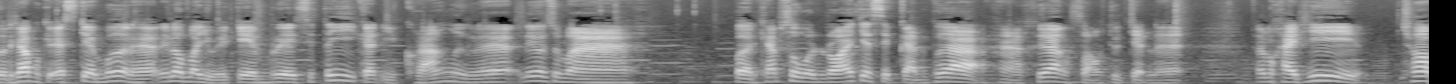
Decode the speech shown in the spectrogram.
สวัสดีครับ ผมคือ S Gamer นะฮะ นี่เรามาอยู่ในเกม Ray City กันอีกครั้งหนึ่งนะฮะ นี่เราจะมาเปิดแคปซูล 170 กันเพื่อหาเครื่อง 2.7 นะฮะ ถ้าใครที่ชอบ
